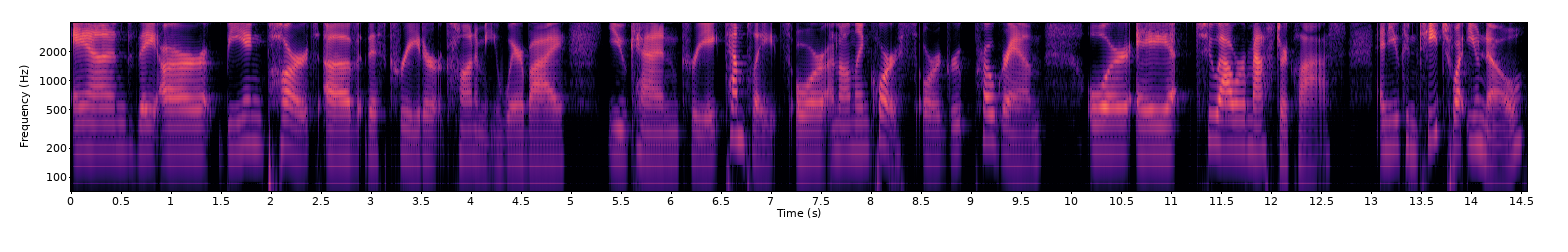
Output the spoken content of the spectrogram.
and they are being part of this creator economy whereby you can create templates or an online course or a group program or a two hour masterclass, and you can teach what you know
